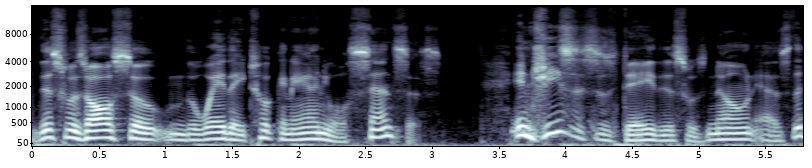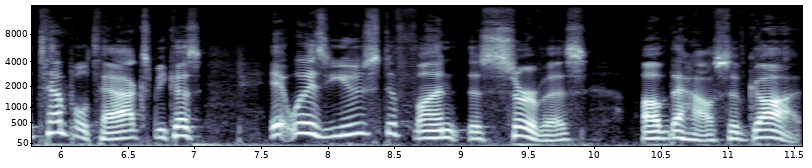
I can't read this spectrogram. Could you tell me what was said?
This was also the way they took an annual census. In Jesus' day, this was known as the temple tax because it was used to fund the service of the house of God.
